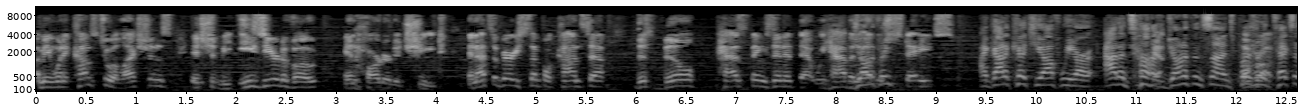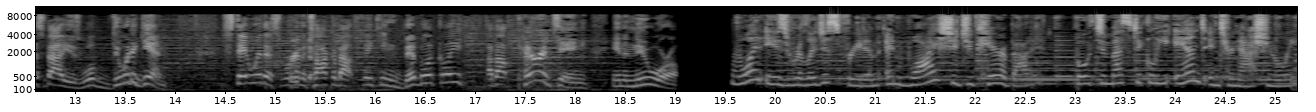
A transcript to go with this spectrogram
I mean, when it comes to elections, it should be easier to vote and harder to cheat. And that's a very simple concept. This bill has things in it that we have in Jonathan, other states. I got to cut you off. We are out of time. Yeah. Jonathan Saenz, President no of Texas Values. We'll do it again. Stay with us. We're going to talk about thinking biblically about parenting in a new world. What is religious freedom and why should you care about it, both domestically and internationally?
